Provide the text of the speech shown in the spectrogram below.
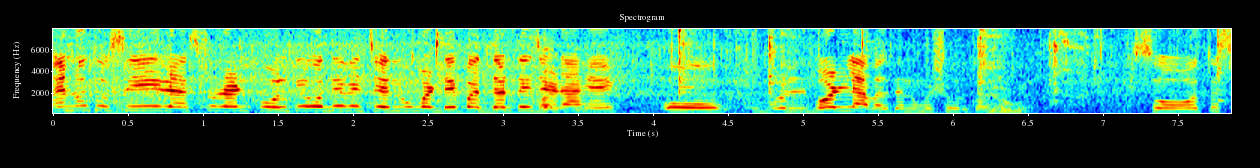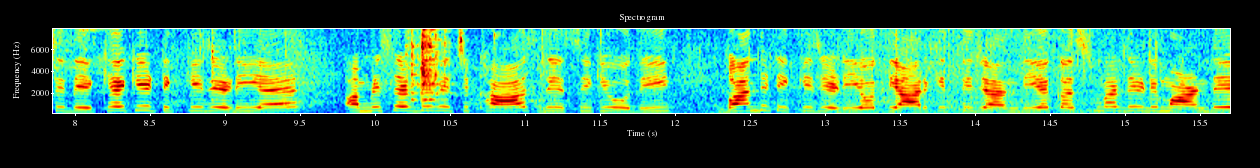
ਇਹਨੂੰ ਤੁਸੀਂ ਰੈਸਟੋਰੈਂਟ ਖੋਲ ਕੇ ਉਹਦੇ ਵਿੱਚ ਇਹਨੂੰ ਵੱਡੇ ਪੱਧਰ ਤੇ ਜਿਹੜਾ ਹੈ ਉਹ ਵਰਲਡ ਲੈਵਲ ਤੇ ਇਹਨੂੰ ਮਸ਼ਹੂਰ ਕਰੋ ਜ਼ਰੂਰ। ਸੋ ਤੁਸੀਂ ਦੇਖਿਆ ਕਿ ਟਿੱਕੀ ਜਿਹੜੀ ਹੈ ਅੰਮ੍ਰਿਤਸਰ ਦੇ ਵਿੱਚ ਖਾਸ ਦੇਸੀ ਘਿਓ ਦੀ ਬੰਦ ਟਿੱਕੀ ਜਿਹੜੀ ਹੈ ਉਹ ਤਿਆਰ ਕੀਤੀ ਜਾਂਦੀ ਹੈ। ਕਸਟਮਰ ਦੀ ਡਿਮਾਂਡ ਦੇ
